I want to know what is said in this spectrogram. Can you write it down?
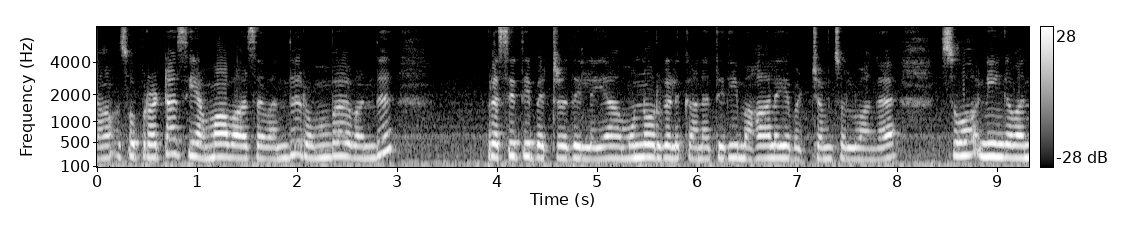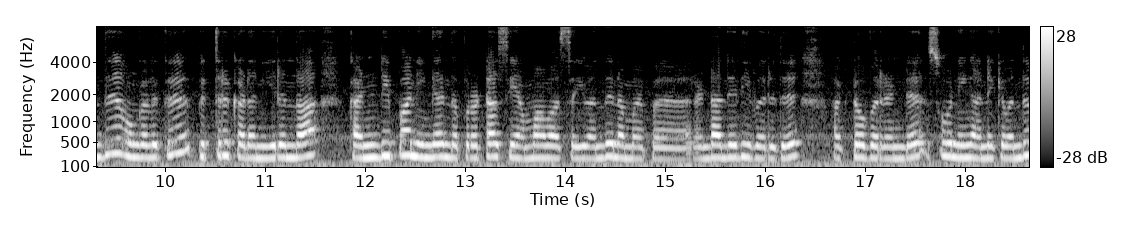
தான். ஸோ புரட்டாசி அமாவாசை வந்து ரொம்ப வந்து பிரசித்தி பெற்றது இல்லையா? முன்னோர்களுக்கான திதி மகாலயபட்சம் சொல்லுவாங்க. ஸோ நீங்கள் வந்து உங்களுக்கு பித்திருக்கடன் இருந்தால் கண்டிப்பாக நீங்கள் இந்த புரட்டாசி அமாவாசை வந்து நம்ம இப்போ ரெண்டாந்தேதி வருது அக்டோபர் ரெண்டு. ஸோ நீங்கள் அன்றைக்கி வந்து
